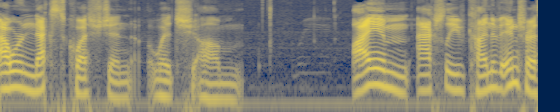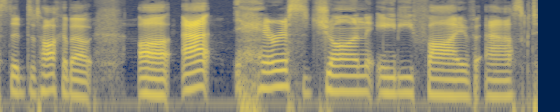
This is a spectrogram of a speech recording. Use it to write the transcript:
our next question, which um, I am actually kind of interested to talk about. Uh, at Harris John 85 asked,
